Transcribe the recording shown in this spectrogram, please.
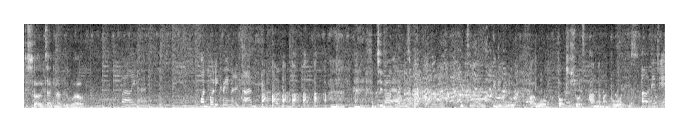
Just slowly taking over the world. Well, you know, one body cream at a time. Do you know how respectful it is? In today's interview, I wore boxer shorts under my boardies oh, did you?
